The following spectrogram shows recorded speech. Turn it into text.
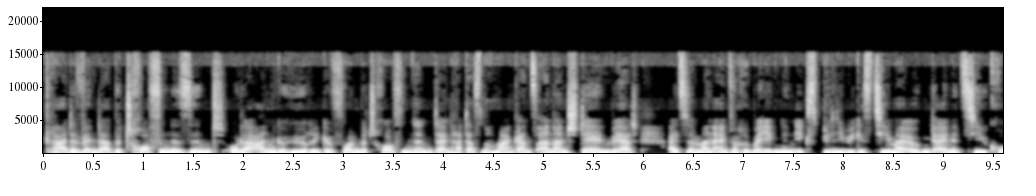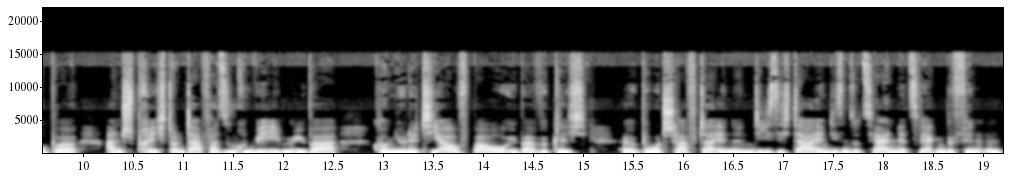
gerade wenn da Betroffene sind oder Angehörige von Betroffenen, dann hat das nochmal einen ganz anderen Stellenwert, als wenn man einfach über irgendein x-beliebiges Thema irgendeine Zielgruppe anspricht. Und da versuchen wir eben über Community-Aufbau, über wirklich äh, BotschafterInnen, die sich da in diesen sozialen Netzwerken befinden,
